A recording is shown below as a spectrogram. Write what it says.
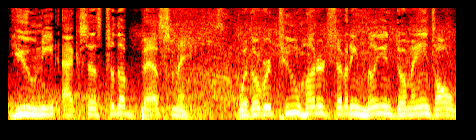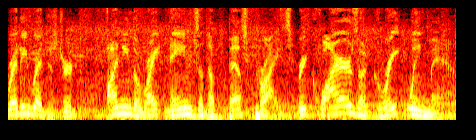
you need access to the best names. With over 270 million domains already registered, finding the right names at the best price requires a great wingman.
